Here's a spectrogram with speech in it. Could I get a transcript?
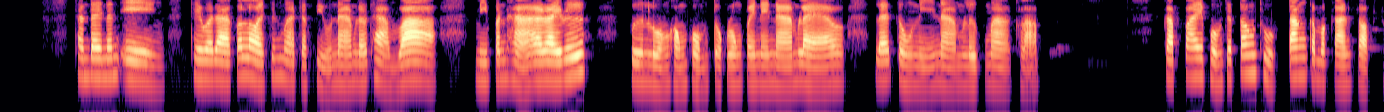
ำ ทันใดนั้นเอง เทวดาก็ลอยขึ้นมาจากผิวน้ำแล้วถามว่า มีปัญหาอะไรหรือ ปืนหลวงของผมตกลงไปในน้ำแล้ว และตรงนี้น้ำลึกมากครับ กลับไปผมจะต้องถูกตั้งกรรมการสอบส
